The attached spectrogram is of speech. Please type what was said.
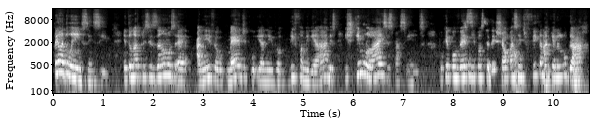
pela doença em si. Então, nós precisamos, é, a nível médico e a nível de familiares, estimular esses pacientes. Porque, por vezes, Sim. se você deixar, o paciente fica naquele lugar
